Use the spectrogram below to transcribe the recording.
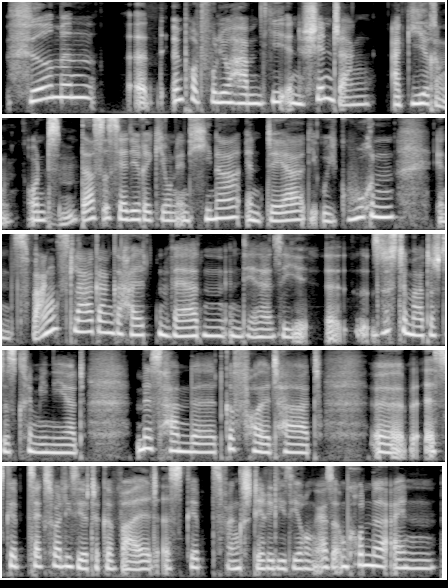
Firmen äh, im Portfolio haben, die in Xinjiang agieren. Und mhm. das ist ja die Region in China, in der die Uiguren in Zwangslagern gehalten werden, in der sie äh, systematisch diskriminiert, misshandelt, gefoltert. Äh, es gibt sexualisierte Gewalt, es gibt Zwangssterilisierung. Also im Grunde ein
